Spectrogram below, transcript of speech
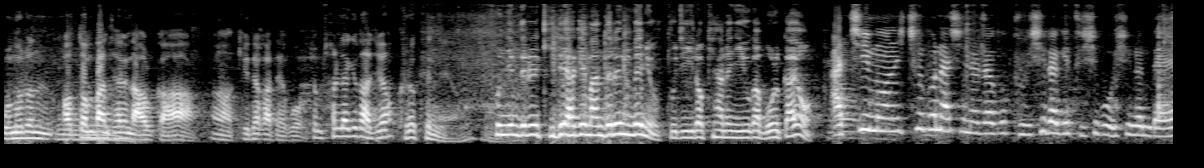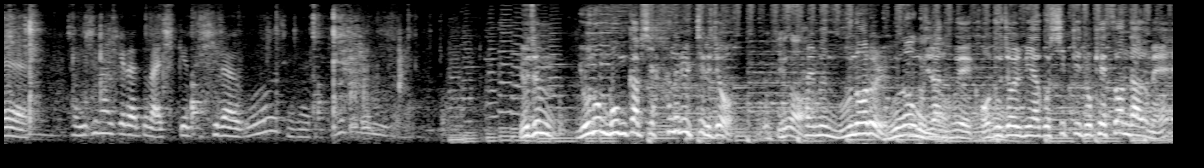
오늘은 어떤 반찬이 나올까 어, 기대가 되고 좀 설레기도 하죠. 그렇겠네요. 손님들을 기대하게 만드는 메뉴, 굳이 이렇게 하는 이유가 뭘까요? 아침은 출근하시느라고 불실하게 드시고 오시는데 점심 한 끼라도 맛있게 드시라고 제가 이렇게 해드리는 거예요. 요즘 요놈 몸값이 하늘을 찌르죠. 오징어. 삶은 문어를 문어군요. 손질한 후에 거두절미하고 씹기 좋게 썬 다음에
